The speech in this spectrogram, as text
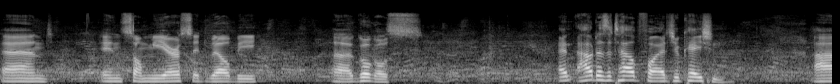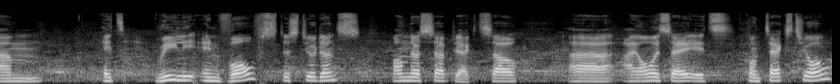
And in some years it will be uh, Google's. And how does it help for education? Um, it really involves the students on their subject. So uh, I always say it's contextual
